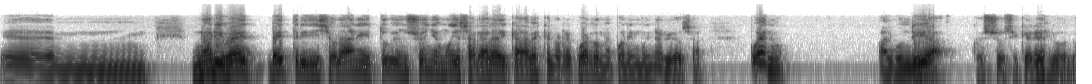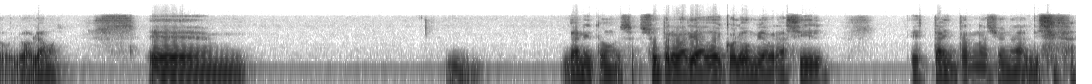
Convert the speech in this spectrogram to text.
Eh, Nori Bet- Betri dice, hola Dani, tuve un sueño muy desagradable y cada vez que lo recuerdo me pone muy nerviosa. Bueno, algún día, eso, si querés, lo, lo- hablamos. Eh, Dani, tú- súper variado. Hoy Colombia, Brasil, está internacional, dice.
